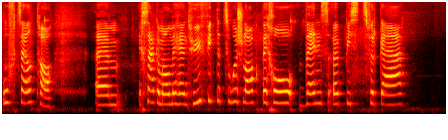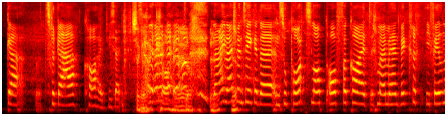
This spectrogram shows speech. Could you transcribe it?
aufgezählt habe. Ähm, ich sage mal, wir haben häufig den Zuschlag bekommen, wenn es etwas zu vergeben ge- zu vergeben hatte. Wie sagt man? So geil gehabt. Nein, weißt du, wenn es irgendeinen Support-Slot offen hatte, ich meine, wir haben wirklich in vielen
